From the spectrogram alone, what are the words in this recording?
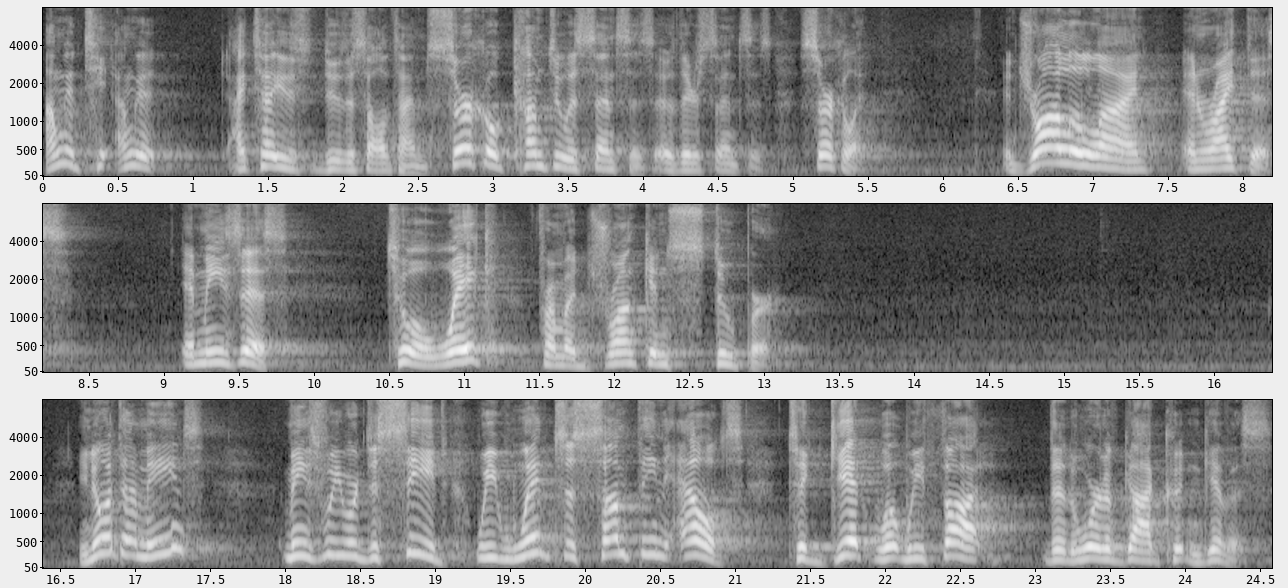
I'm going to, I'm going to, I tell you to do this all the time. Circle come to his senses, or their senses. Circle it. And draw a little line and write this. It means this to awake from a drunken stupor. You know what that means? It means we were deceived. We went to something else to get what we thought that the Word of God couldn't give us.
